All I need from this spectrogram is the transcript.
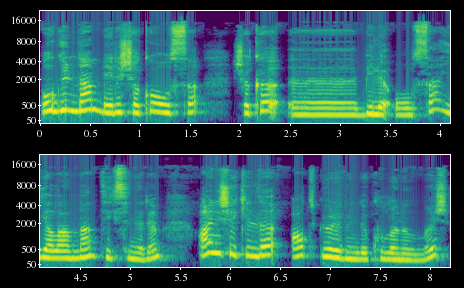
O günden beri şaka olsa, şaka e, bile olsa yalandan tiksinirim. Aynı şekilde at görevinde kullanılmış.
